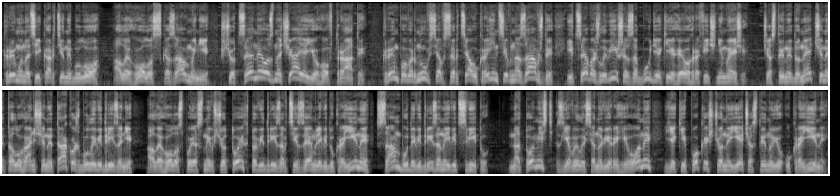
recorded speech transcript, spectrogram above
Криму на цій карті не було, але голос сказав мені, що це не означає його втрати. Крим повернувся в серця українців назавжди, і це важливіше за будь-які географічні межі. Частини Донеччини та Луганщини також були відрізані, але голос пояснив, що той, хто відрізав ці землі від України, сам буде відрізаний від світу. Натомість з'явилися нові регіони, які поки що не є частиною України.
